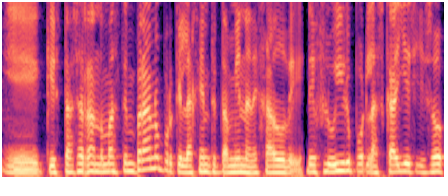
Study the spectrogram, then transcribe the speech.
eh, que está cerrando más temprano porque la gente también ha dejado de, de fluir por las calles y eso,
